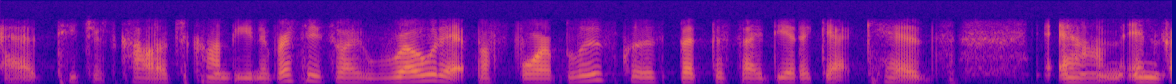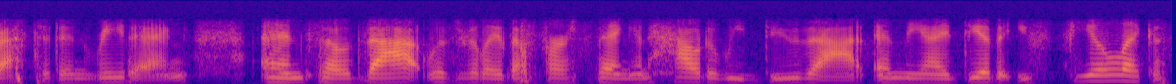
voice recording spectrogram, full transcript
at Teachers College, Columbia University. So I wrote it before Blue's Clues, but this idea to get kids um, invested in reading. And so that was really the first thing. And how do we do that? And the idea that you feel like a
